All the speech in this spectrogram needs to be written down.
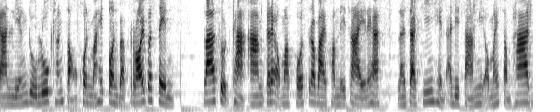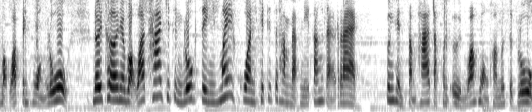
การเลี้ยงดูลูกทั้งสองคนมาให้ตนแบบร้อยเปอร์เซ็นต์ ล่าสุดค่ะอาร์มก็ได้ออกมาโพสต์ระบายความในใจนะคะ หลังจากที่เห็นอดีตสามีออกมาให้สัมภาษณ์บอกว่าเป็นห่วงลูก โดยเธอเนี่ยบอกว่าถ้าคิดถึงลูกจริง ไม่ควรคิดที่จะทำแบบนี้ตั้งแต่แรก เพิ่งเห็นสัมภาษณ์จากคนอื่นว่าห่วงความรู้สึกลูก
